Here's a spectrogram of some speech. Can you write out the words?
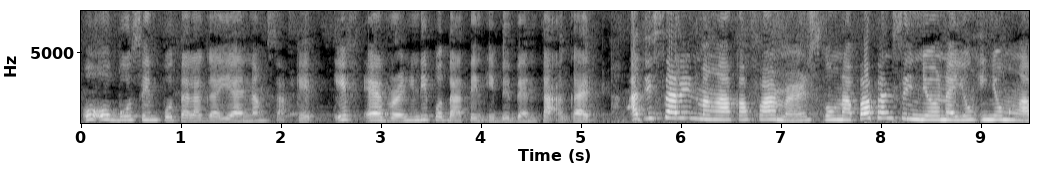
uubusin po talaga yan ng sakit. If ever, hindi po natin ibebenta agad. At isa rin mga ka-farmers, kung napapansin nyo na yung inyong mga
